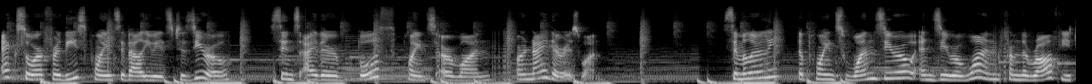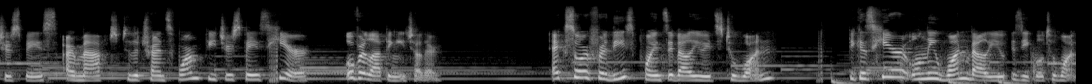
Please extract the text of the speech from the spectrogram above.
XOR for these points evaluates to 0, since either both points are 1 or neither is 1. Similarly, the points 1, 0, and 0, 1 from the raw feature space are mapped to the transform feature space here, overlapping each other. XOR for these points evaluates to 1, because here only one value is equal to 1.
